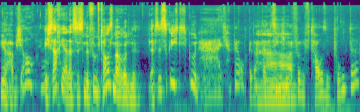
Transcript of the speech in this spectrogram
Ja, habe ich auch. Ich sag ja, das ist eine 5000er-Runde. Das ist richtig gut. Ah, ich habe mir auch gedacht, Ja. da ziehe ich mal 5000 Punkte.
